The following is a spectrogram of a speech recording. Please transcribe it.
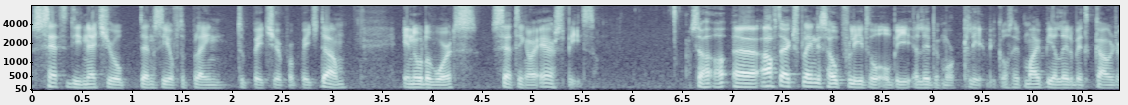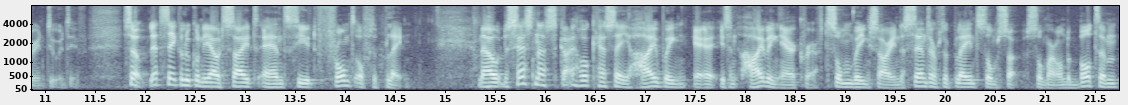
set the natural tendency of the plane to pitch up or pitch down in other words, setting our airspeed. So uh, after I explain this, hopefully it will all be a little bit more clear because it might be a little bit counterintuitive. So let's take a look on the outside and see the front of the plane. Now the Cessna Skyhawk has a high wing uh, is a high wing aircraft. Some wings are in the center of the plane, some some are on the bottom,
